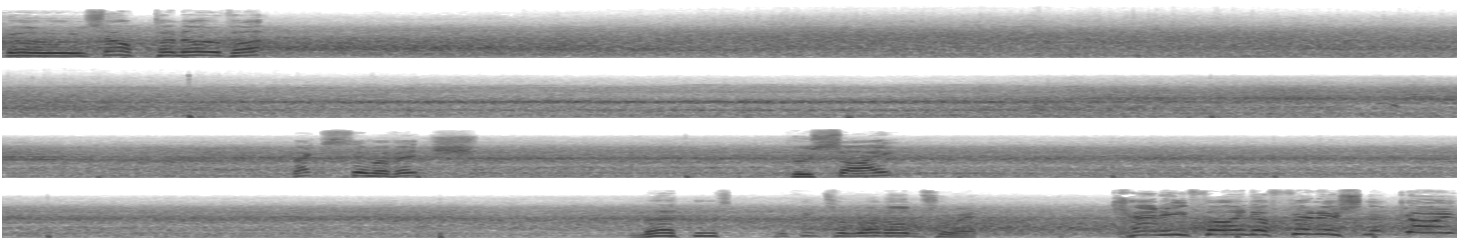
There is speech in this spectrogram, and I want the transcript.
goes up and over. Maksimovic. Hysaj. Mertens looking to run onto it. Can he find a finish? Going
